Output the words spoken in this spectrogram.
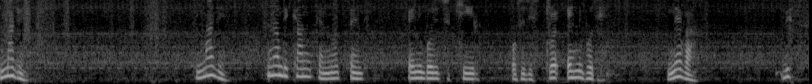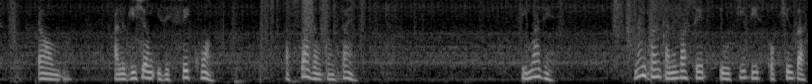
Imagine. Imagine. Nnamdi Kanu cannot send anybody to kill or to destroy anybody. Never. This um, allegation is a fake one as far as I'm concerned. Imagine, Nnamdi Kanu can never say he will kill this or kill that.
